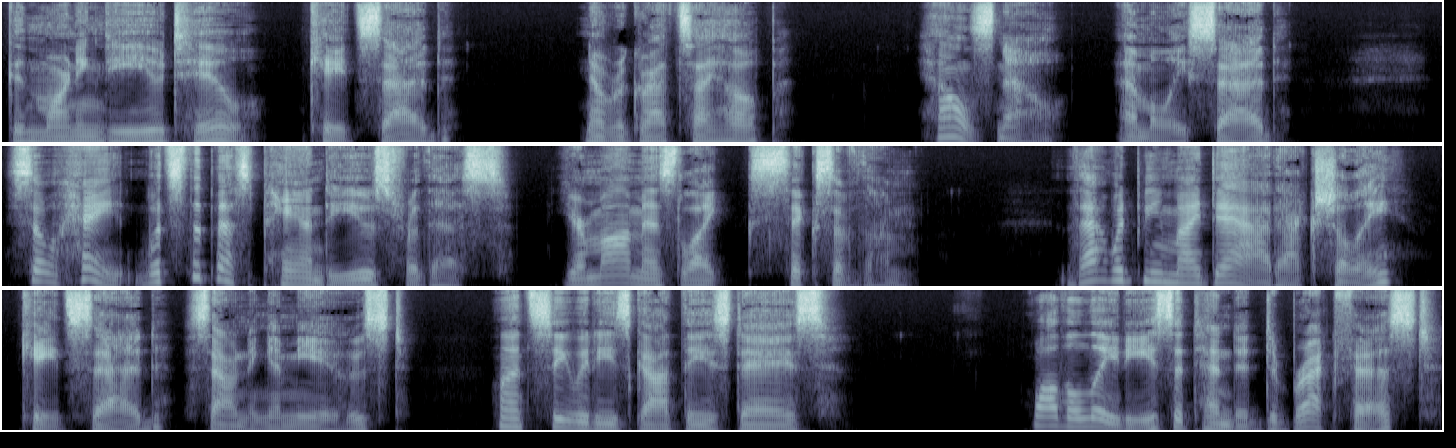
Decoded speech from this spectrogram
Good morning to you, too, Kate said. No regrets, I hope? Hells no, Emily said. So, hey, what's the best pan to use for this? Your mom has like six of them. That would be my dad, actually, Kate said, sounding amused. Let's see what he's got these days. While the ladies attended to breakfast,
